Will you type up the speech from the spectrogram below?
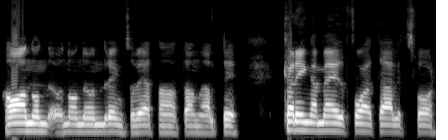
har han någon, någon undring så vet han att han alltid kan ringa mig och få ett ärligt svar.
